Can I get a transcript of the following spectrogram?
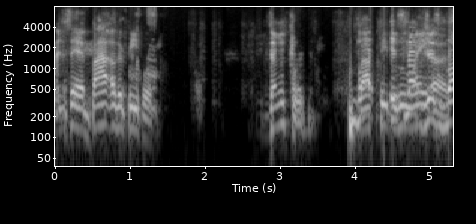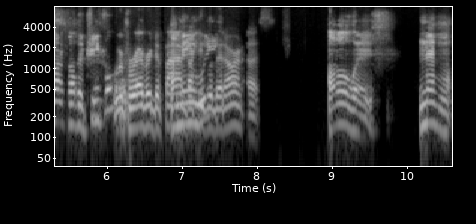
I just said by other people. Exactly. By people it's who not ain't just us. by other people. We're forever defined I mean, by people we- that aren't us. Always. Now,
